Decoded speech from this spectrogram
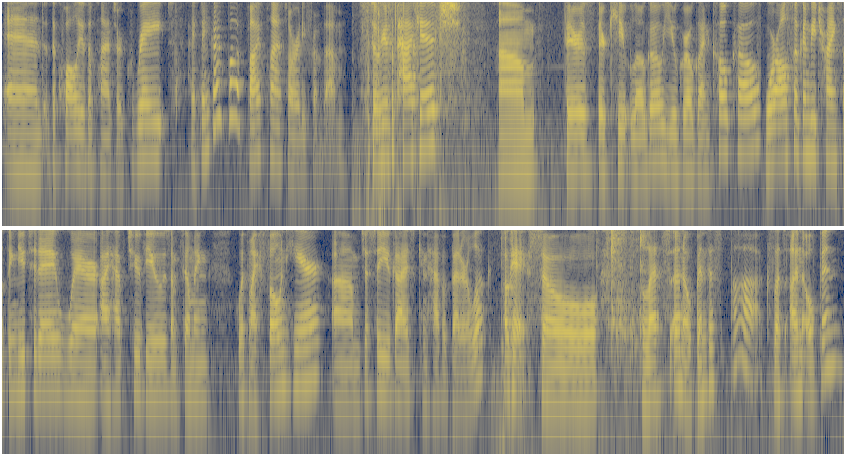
and the quality of the plants are great. I think I've bought five plants already from them. So here's a package. Um, there's their cute logo, You Grow Glen Coco. We're also gonna be trying something new today where I have two views. I'm filming with my phone here, um, just so you guys can have a better look. Okay, so let's unopen this box. Let's unopen?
